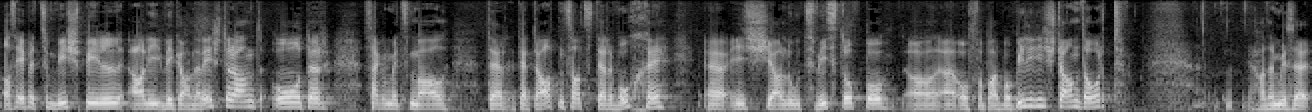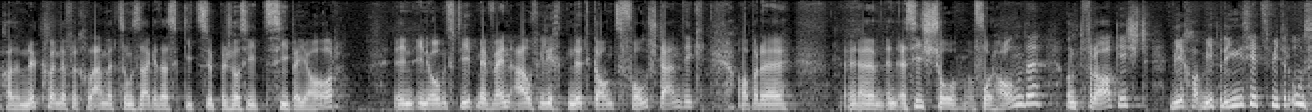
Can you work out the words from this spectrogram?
also eben zum Beispiel alle veganen Restaurants oder sagen wir jetzt mal der, der Datensatz der Woche äh, ist ja laut Swisstopo äh, äh offenbar Mobility-Standort. Ich konnte dann nicht verklemmen, um zu sagen, das gibt es schon seit sieben Jahren in, in OpenStreetMap, wenn auch vielleicht nicht ganz vollständig, aber äh, äh, es ist schon vorhanden. Und die Frage ist, wie, wie bringen Sie es jetzt wieder raus?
